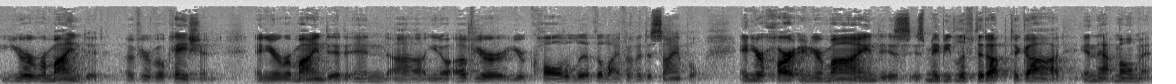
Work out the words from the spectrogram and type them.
you're reminded of your vocation and you're reminded and uh, you know of your, your call to live the life of a disciple. And your heart and your mind is, is maybe lifted up to god in that moment.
